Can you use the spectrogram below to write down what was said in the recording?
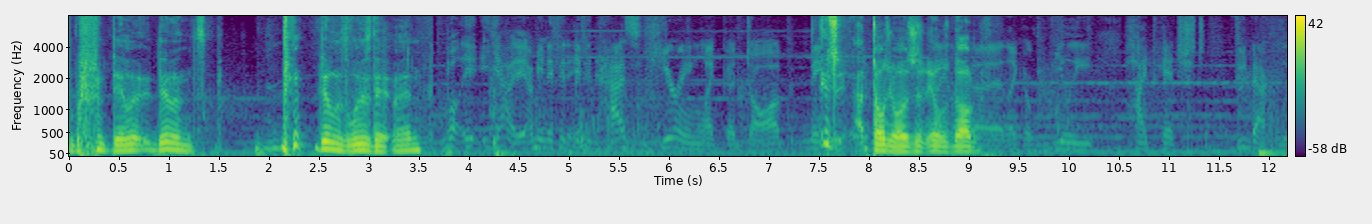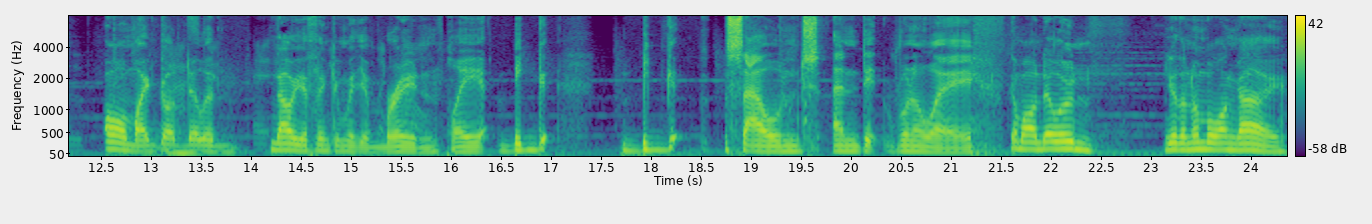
They're. Dylan, Dylan's, Dylan's losing it, man. Well, it, yeah. I mean, if it if it has hearing like a dog, maybe. It's- I told you it was- it was like dog. A, like a really high pitched feedback loop. Oh my god, mask it, Dylan. Now you're thinking with your like, brain. oh, Play big, big sound and it run away. Come on, Dylan. You're the number one guy.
